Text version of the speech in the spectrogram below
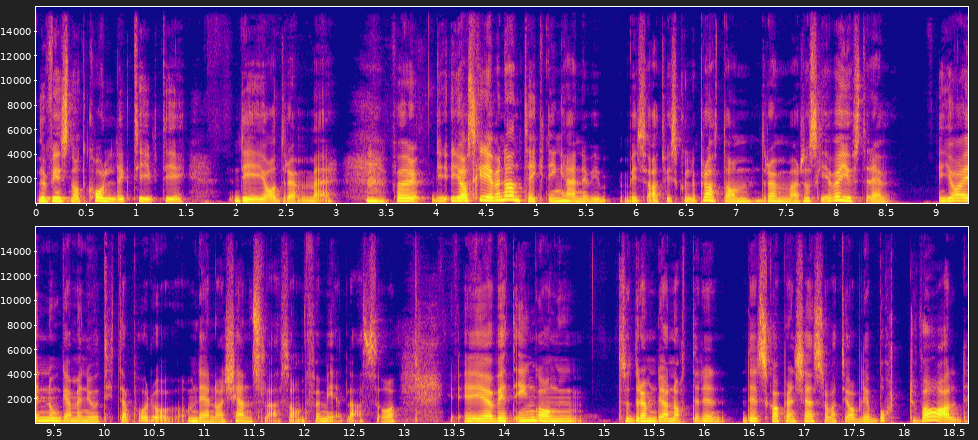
det finns något kollektivt i det jag drömmer. Mm. För jag skrev en anteckning här när vi, vi sa att vi skulle prata om drömmar, så skrev jag just det där jag är noga med nu att titta på då om det är någon känsla som förmedlas. Och eh, jag vet en gång så drömde jag något där det, det skapade en känsla av att jag blev bortvald.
